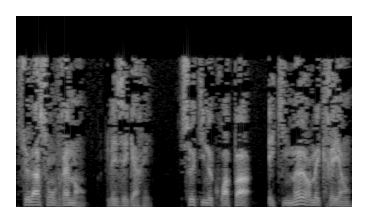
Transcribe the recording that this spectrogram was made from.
Ceux-là sont vraiment les égarés. Ceux qui ne croient pas et qui meurent mécréants,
